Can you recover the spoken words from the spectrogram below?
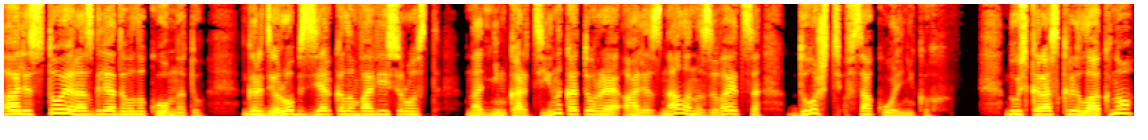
Аля стоя разглядывала комнату. Гардероб с зеркалом во весь рост. Над ним картина, которая Аля знала, называется «Дождь в сокольниках». Дуська раскрыла окно,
